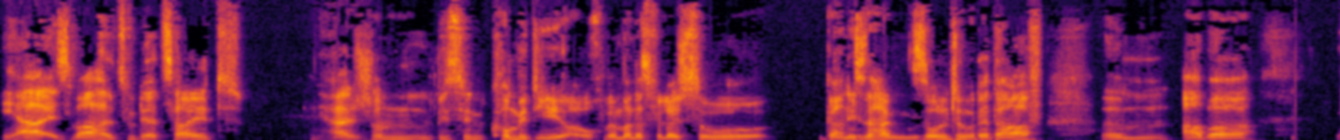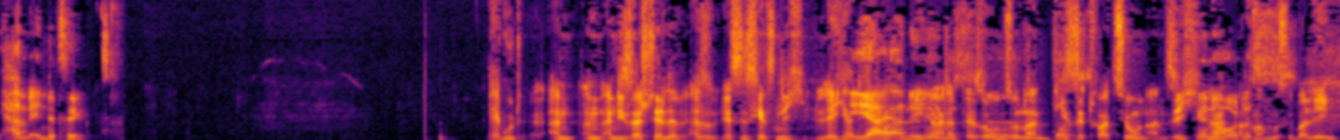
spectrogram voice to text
ja, es war halt zu der Zeit ja schon ein bisschen Comedy, auch wenn man das vielleicht so gar nicht sagen sollte oder darf. Ähm, aber ja, im Endeffekt ja gut, an, an, an dieser Stelle, also es ist jetzt nicht lächerlich ja, ja, nee, gegen nee, eine das, Person, äh, sondern das, die Situation an sich. Genau, ne? also man muss überlegen, ne?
